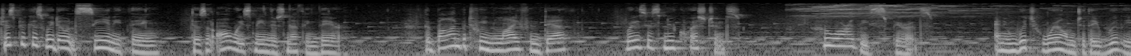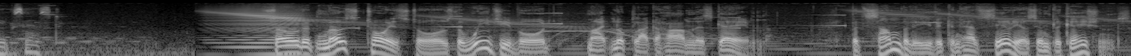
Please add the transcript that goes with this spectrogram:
Just because we don't see anything doesn't always mean there's nothing there. The bond between life and death raises new questions. Who are these spirits? And in which realm do they really exist? Sold at most toy stores, the Ouija board might look like a harmless game. But some believe it can have serious implications.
